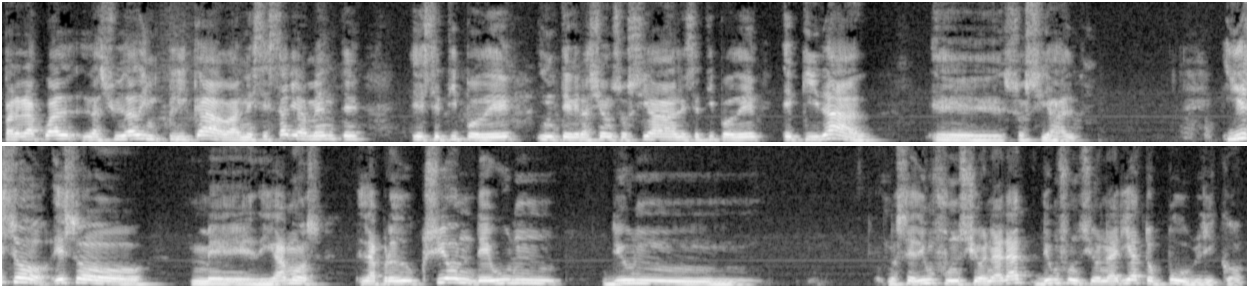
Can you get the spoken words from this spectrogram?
para la cual la ciudad implicaba necesariamente ese tipo de integración social, ese tipo de equidad eh, social. Y eso, eso me, digamos, la producción de un, de un, no sé, de un, de un funcionariato público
